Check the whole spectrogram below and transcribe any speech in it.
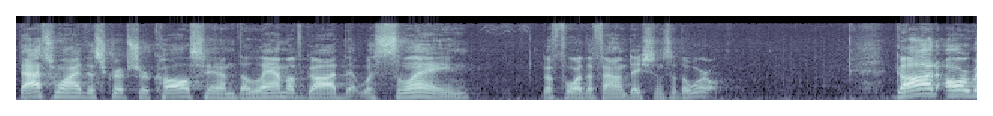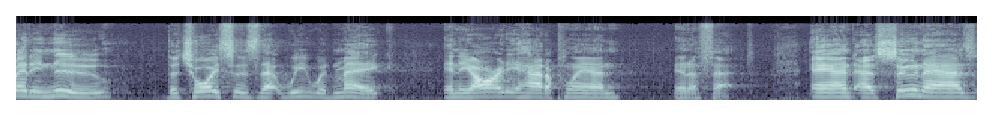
That's why the scripture calls him the Lamb of God that was slain before the foundations of the world. God already knew the choices that we would make, and He already had a plan in effect. And as soon as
